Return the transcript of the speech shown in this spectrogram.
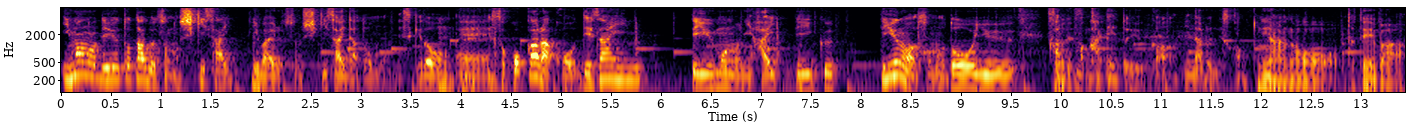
今ので言うと多分その色彩いわゆるその色彩だと思うんですけど、えーそこからこうデザインっていうものに入っていくっていうのはそのどういううね。まあ、過程というかになるんですか？本当にあの例えば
